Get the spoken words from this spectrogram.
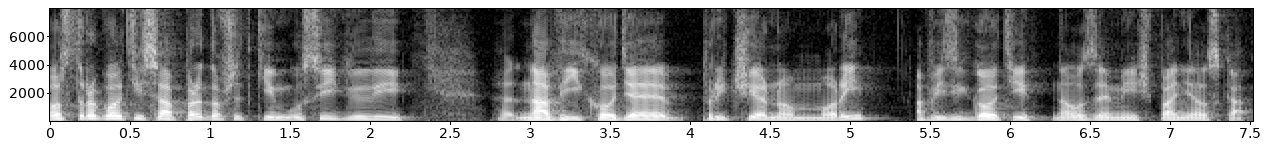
Ostrogoti sa predovšetkým usídlili na východe pri Čiernom mori a vizigoti na území Španielska.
